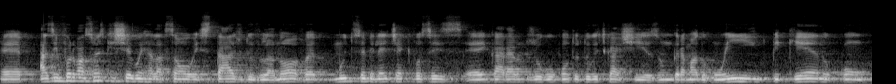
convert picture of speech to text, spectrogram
é, as informações que chegam em relação ao estádio do Vila Nova é muito semelhante a que vocês é, encararam no jogo contra o Duque de Caxias, um gramado ruim, pequeno, com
